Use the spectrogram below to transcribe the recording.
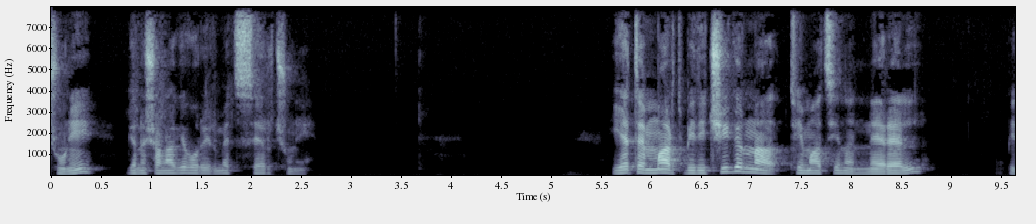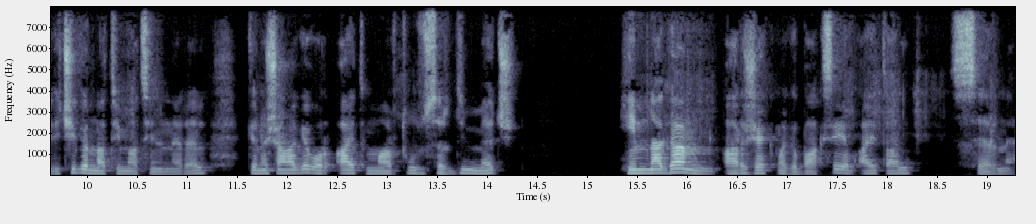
չունի կնշանակի, որ իր մեջ սեր չունի։ Եթե մարդ պիտի չի գնա թիմացինը ներել, պիտի չի գնա թիմացինը ներել, կնշանակի, որ այդ մարդու սրդի մեջ հիմնական արժեքը կբացի եւ այդ ալ սերն է։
